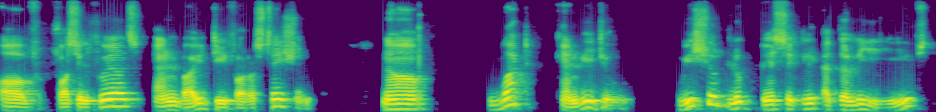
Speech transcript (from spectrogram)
of fossil fuels and by deforestation. Now, what can we do? We should look basically at the leaves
